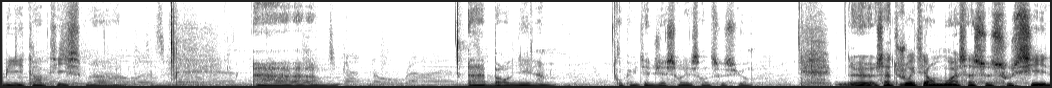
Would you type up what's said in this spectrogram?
militantisme à, à Borny, au comité de gestion des centres sociaux. Euh, ça a toujours été en moi, ça, ce souci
